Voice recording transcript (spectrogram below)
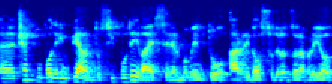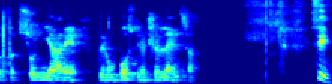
Eh, c'è un po' di rimpianto, si poteva essere al momento a ridosso della zona playoff, sognare per un posto in eccellenza? Sì,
